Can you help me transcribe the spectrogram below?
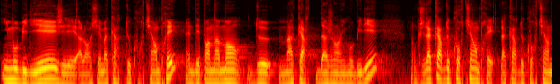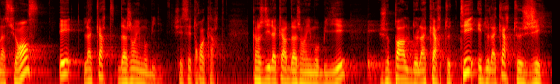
immobiliers, j'ai, alors j'ai ma carte de courtier en prêt, indépendamment de ma carte d'agent immobilier. Donc j'ai la carte de courtier en prêt, la carte de courtier en assurance et la carte d'agent immobilier. J'ai ces trois cartes. Quand je dis la carte d'agent immobilier, je parle de la carte T et de la carte G.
